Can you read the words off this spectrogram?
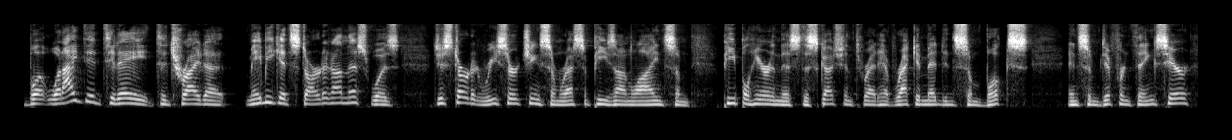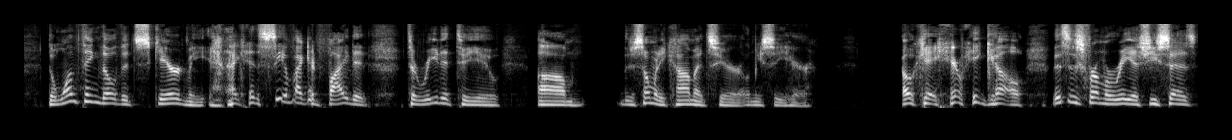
But what I did today to try to maybe get started on this was just started researching some recipes online. Some people here in this discussion thread have recommended some books and some different things here. The one thing though that scared me, and I can see if I can find it to read it to you. Um, there's so many comments here. Let me see here. Okay, here we go. This is from Maria. She says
